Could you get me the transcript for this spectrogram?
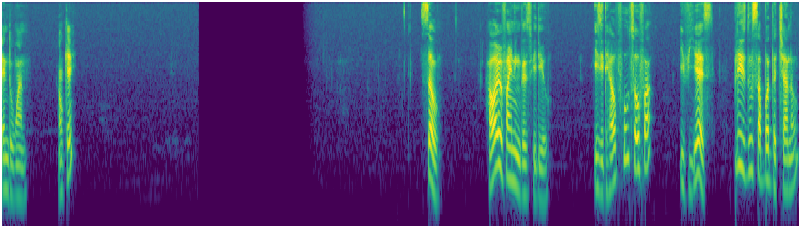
and 1 okay so how are you finding this video is it helpful so far if yes please do support the channel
